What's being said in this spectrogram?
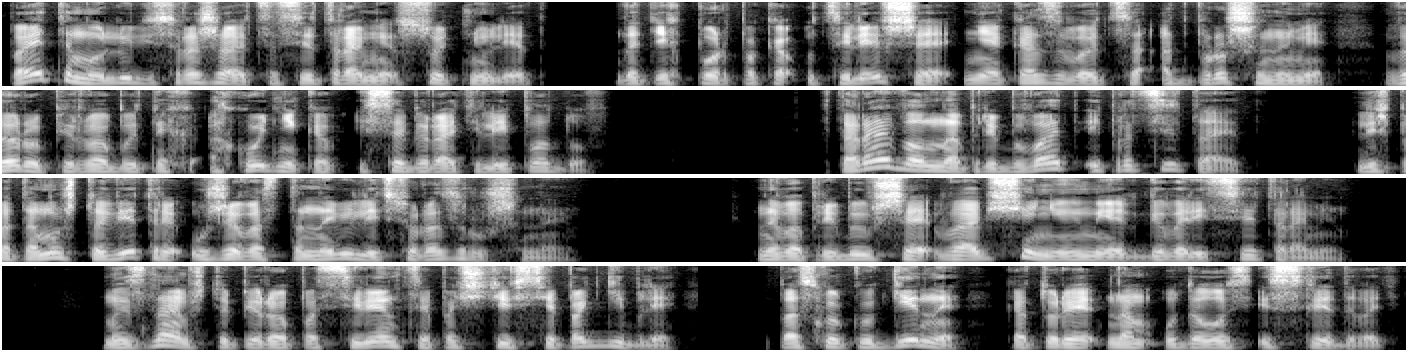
Поэтому люди сражаются с ветрами сотню лет, до тех пор, пока уцелевшие не оказываются отброшенными в эру первобытных охотников и собирателей плодов. Вторая волна прибывает и процветает, лишь потому, что ветры уже восстановили все разрушенное. Новоприбывшие вообще не умеют говорить с ветрами. Мы знаем, что первопоселенцы почти все погибли, поскольку гены, которые нам удалось исследовать,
